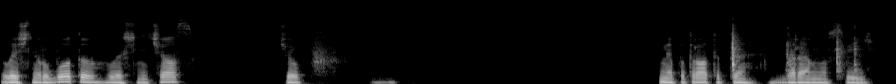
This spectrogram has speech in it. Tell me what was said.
лишню роботу, лишній час, щоб не потратити даремно свій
